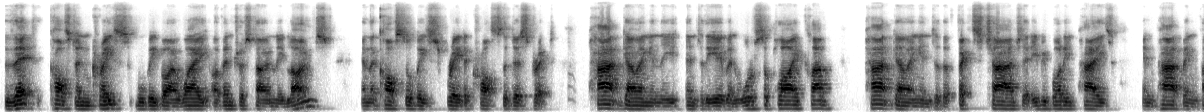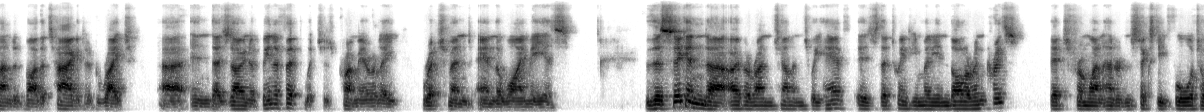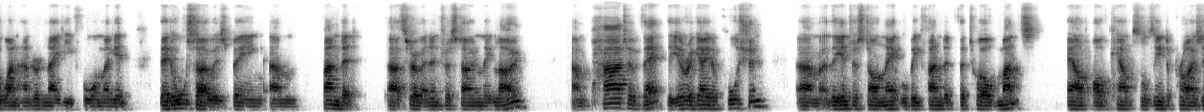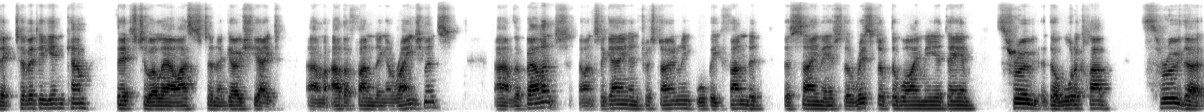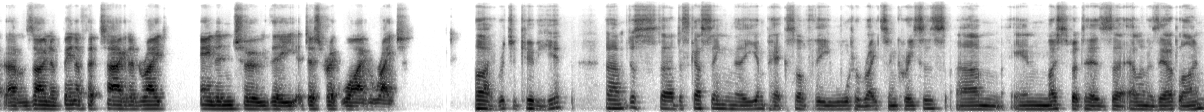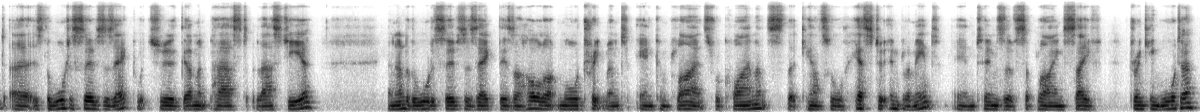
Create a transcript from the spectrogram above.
That cost increase will be by way of interest-only loans, and the costs will be spread across the district. Part going in the into the Urban Water Supply Club, part going into the fixed charge that everybody pays, and part being funded by the targeted rate uh, in the zone of benefit, which is primarily Richmond and the Waimeas. The second uh, overrun challenge we have is the $20 million increase. That's from 164 to 184 million. That also is being um, funded uh, through an interest-only loan. Um, part of that, the irrigator portion, um, the interest on that will be funded for 12 months out of council's enterprise activity income. That's to allow us to negotiate um, other funding arrangements. Um, the balance, once again, interest only, will be funded the same as the rest of the Waimea Dam through the Water Club, through the um, zone of benefit targeted rate and into the district-wide rate. Hi, Richard Kirby here. Um, just uh, discussing the impacts of the water rates increases, um, and most of it, as uh, Alan has outlined, uh, is the Water Services Act, which the government passed last year. And under the Water Services Act, there's a whole lot more treatment and compliance requirements that council has to implement in terms of supplying safe drinking water.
